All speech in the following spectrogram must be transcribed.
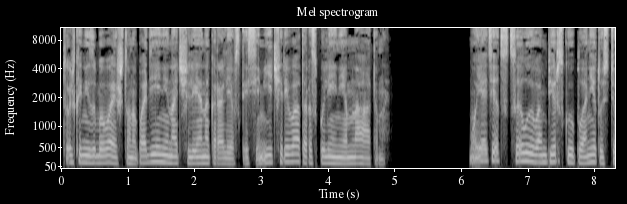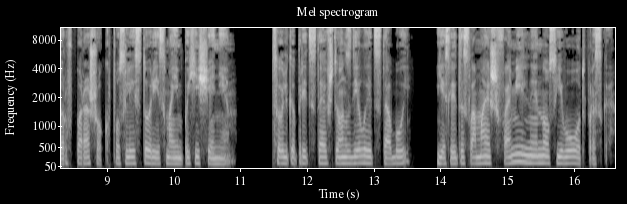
«Только не забывай, что нападение на члена королевской семьи чревато распылением на атомы. Мой отец целую вампирскую планету стер в порошок после истории с моим похищением. Только представь, что он сделает с тобой, если ты сломаешь фамильный нос его отпрыска.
